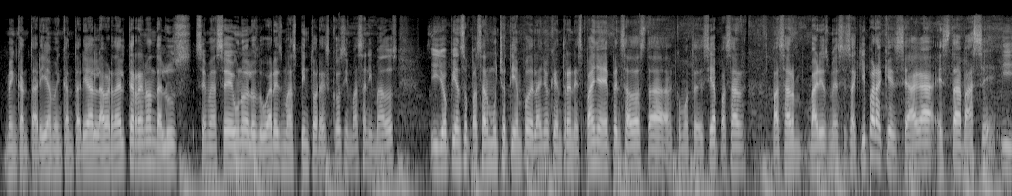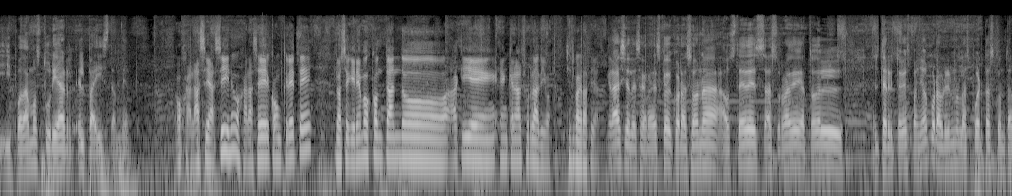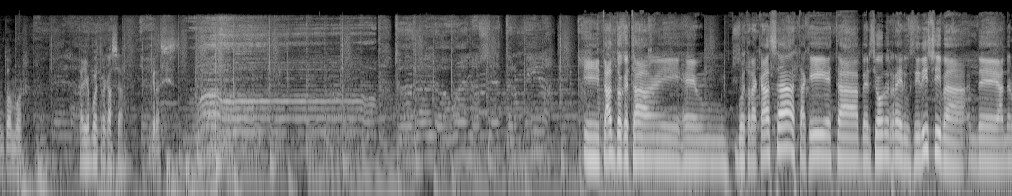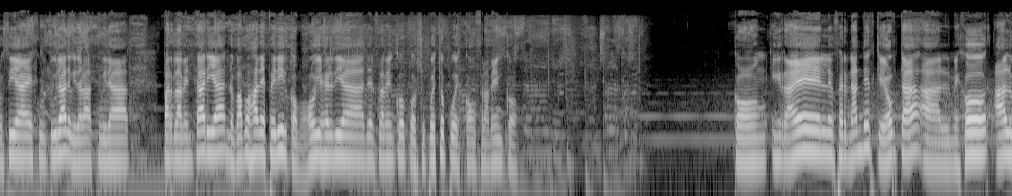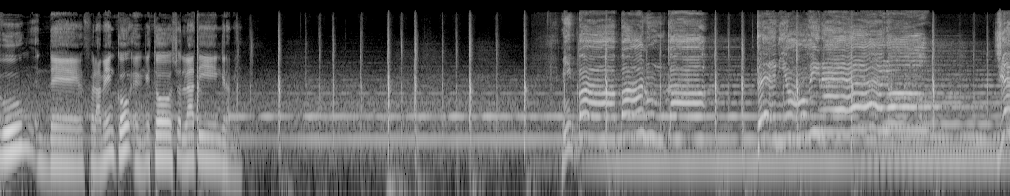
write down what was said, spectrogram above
Me encantaría, me encantaría. La verdad el terreno andaluz se me hace uno de los lugares más pintorescos y más animados. Y yo pienso pasar mucho tiempo del año que entra en España. He pensado hasta, como te decía, pasar, pasar varios meses aquí para que se haga esta base y, y podamos turear el país también. Ojalá sea así, ¿no? Ojalá se concrete. Lo seguiremos contando aquí en, en Canal Sur Radio. Muchísimas gracias. Gracias, les agradezco de corazón a, a ustedes, a su radio y a todo el, el territorio español por abrirnos las puertas con tanto amor. Estáis en vuestra casa. Gracias. Y tanto que estáis en vuestra casa, hasta aquí esta versión reducidísima de Andalucía Escultura debido a la actividad parlamentaria. Nos vamos a despedir, como hoy es el Día del Flamenco, por supuesto, pues con flamenco. Con Israel Fernández, que opta al mejor álbum de flamenco en estos Latin Grammy. Mi papá nunca tenía dinero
